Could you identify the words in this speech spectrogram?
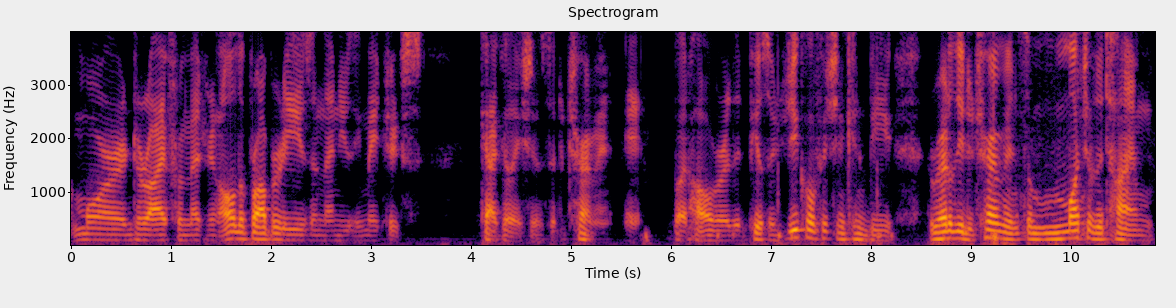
more derived from measuring all the properties and then using matrix calculations to determine it. But however, the piezoelectric coefficient can be readily determined. So much of the time,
